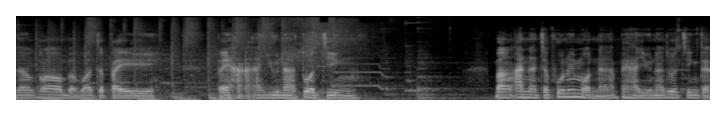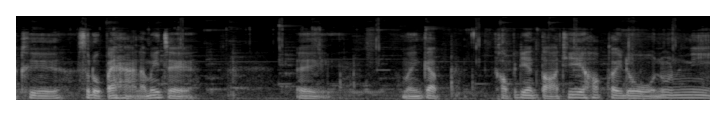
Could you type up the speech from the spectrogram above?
แล้วก็แบบว่าจะไปไปหายูนะตัวจริง บางอันอาจจะพูดไม่หมดนะ ไปหายูนะตัวจริงแต่คือสรุปไปหาแล้วไม่เจอ เออเหมือนกับเขาไปเรียนต่อที่ฮอกไกโดนู่นนี่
